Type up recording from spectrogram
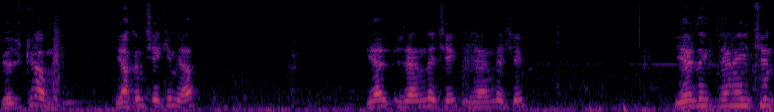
Gözüküyor mu? Yakın çekim yap. Gel üzerinde çek, üzerinde çek. Yerdeki deney için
